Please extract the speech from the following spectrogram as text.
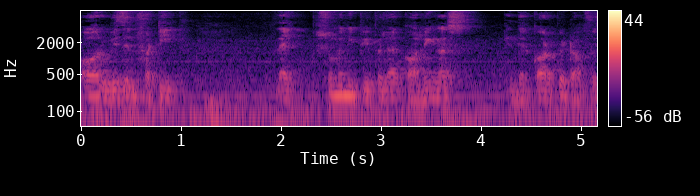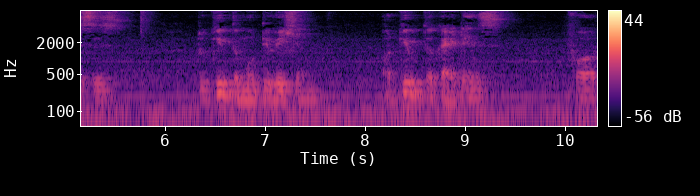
or vision fatigue. Like so many people are calling us in their corporate offices to give the motivation or give the guidance for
